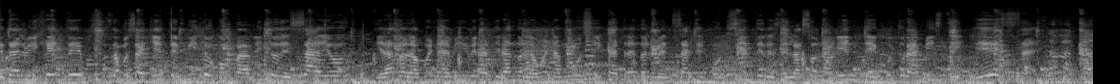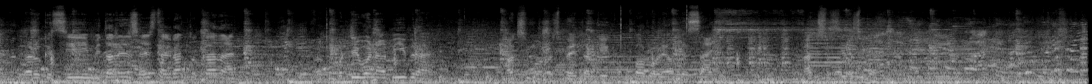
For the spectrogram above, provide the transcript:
¿Qué tal mi gente? Pues estamos aquí en Tepito con Pablito de Sayo, tirando la buena vibra, tirando la buena música, trayendo el mensaje consciente desde la zona oriente, Cultural Mystic. Esa. Claro que sí, invitándoles a esta gran tocada para compartir buena vibra. Máximo respeto aquí con Pablo León de Sayo.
